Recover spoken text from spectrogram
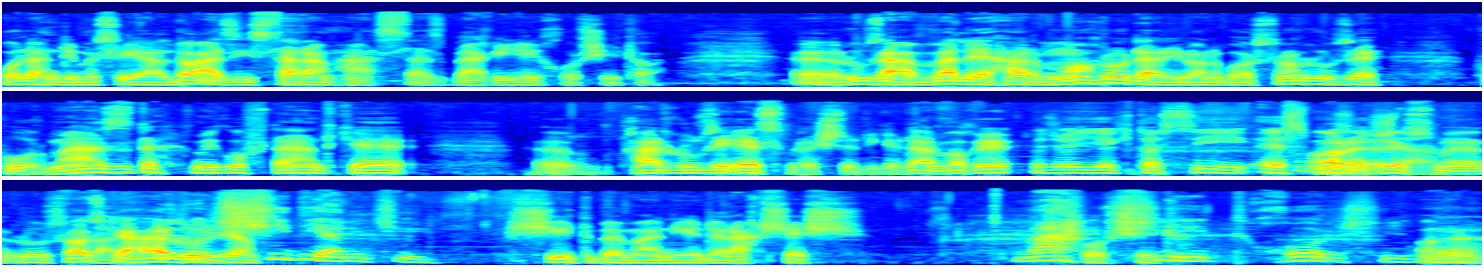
بلندی مثل یلدا عزیزترم هست از بقیه خورشیدها. روز اول هر ماه رو در ایران باستان روز هورمزد می‌گفتند که هر روزی اسم داشته دیگه در واقع به جای یک تا سی اسم آره گذاشتن. اسم روز هاست بله. که هر روزی هم شید یعنی چی شید به معنی درخشش خورشید. محشید خورشید آره.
